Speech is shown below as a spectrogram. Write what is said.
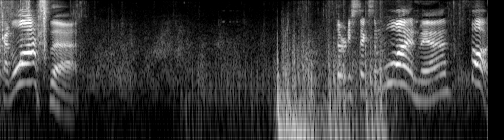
Fucking lost that. 36 and 1, man. Fuck.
